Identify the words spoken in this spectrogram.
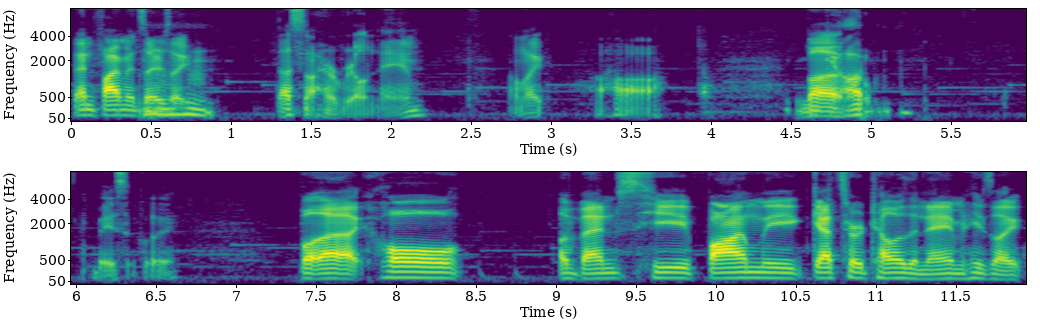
Then five minutes later, he's like, that's not her real name. I'm like, haha. But basically. But that whole events, he finally gets her to tell her the name, and he's like,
